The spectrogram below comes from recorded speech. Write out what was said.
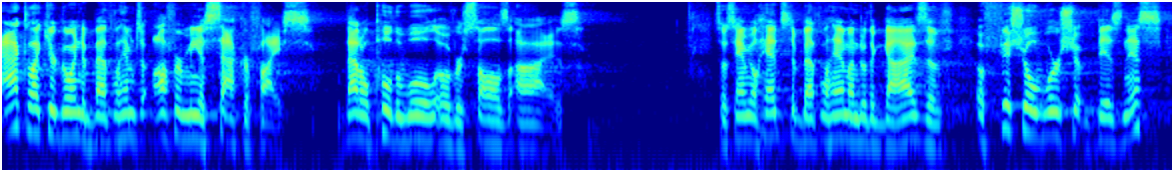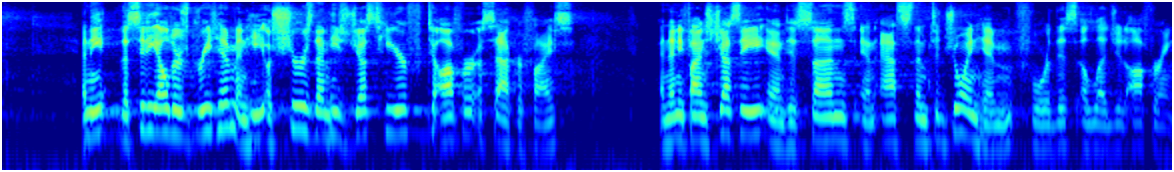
act like you're going to Bethlehem to offer me a sacrifice. That'll pull the wool over Saul's eyes. So Samuel heads to Bethlehem under the guise of official worship business. And the, the city elders greet him, and he assures them he's just here to offer a sacrifice. And then he finds Jesse and his sons and asks them to join him for this alleged offering.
